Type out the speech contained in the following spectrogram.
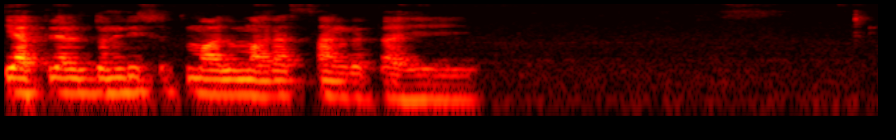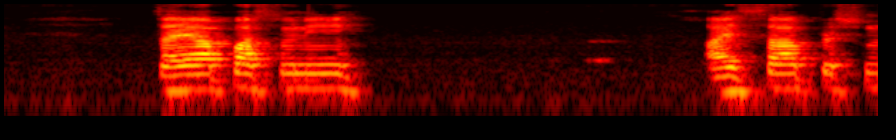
ती आपल्याला धुंदीसुत मालू महाराज सांगत आहे. तयापासून ऐसा प्रश्न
